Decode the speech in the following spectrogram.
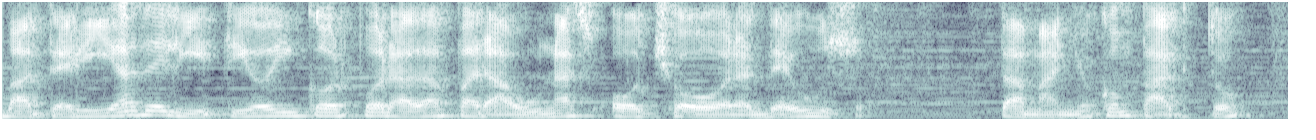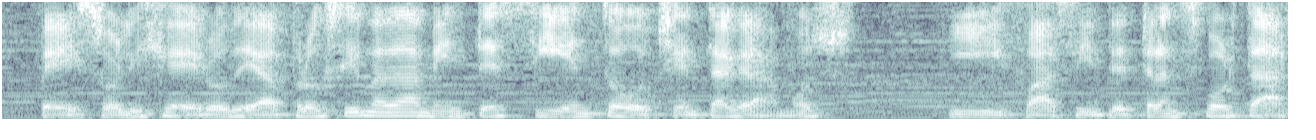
Batería de litio incorporada para unas 8 horas de uso. Tamaño compacto, peso ligero de aproximadamente 180 gramos y fácil de transportar.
